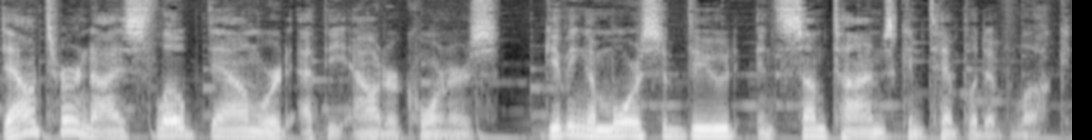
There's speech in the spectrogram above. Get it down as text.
Downturned eyes slope downward at the outer corners, giving a more subdued and sometimes contemplative look.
